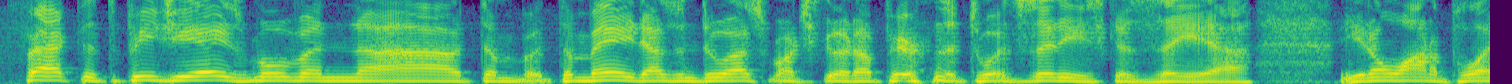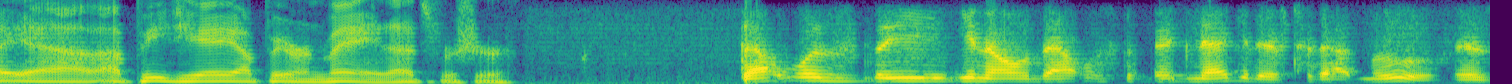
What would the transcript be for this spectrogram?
fact that the PGA is moving uh, to, to May doesn't do us much good up here in the Twin Cities because uh, you don't want to play a, a PGA up here in May. That's for sure. that was the you know that was the big negative to that move is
